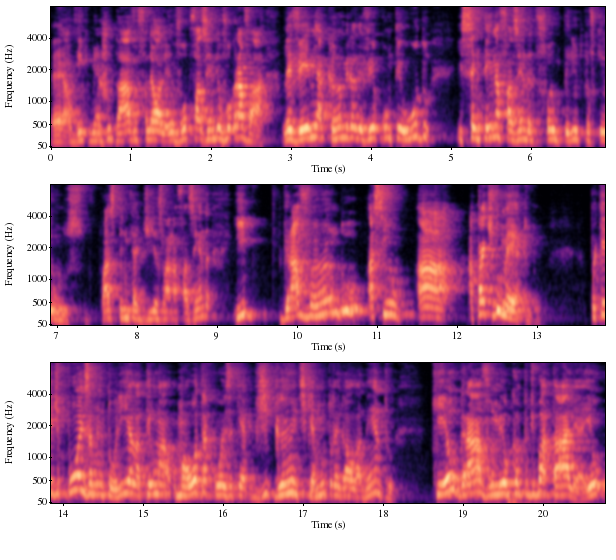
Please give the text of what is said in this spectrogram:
é, alguém que me ajudava. Eu falei, olha, eu vou para fazenda, eu vou gravar. Levei minha câmera, levei o conteúdo e sentei na fazenda, que foi um período que eu fiquei uns quase 30 dias lá na fazenda, e gravando, assim, a, a parte do método. Porque depois a mentoria, ela tem uma, uma outra coisa que é gigante, que é muito legal lá dentro, que eu gravo o meu campo de batalha. Eu,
